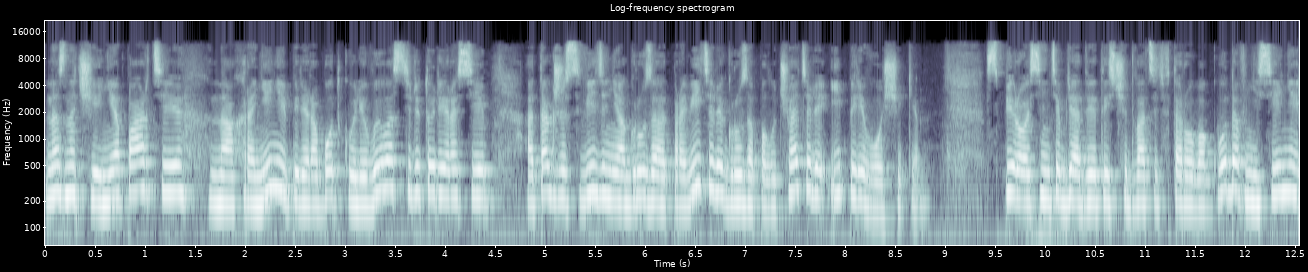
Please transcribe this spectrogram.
назначение партии на хранение, переработку или вывоз с территории России, а также сведения о грузоотправителе, грузополучателе и перевозчике. С 1 сентября 2022 года внесение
